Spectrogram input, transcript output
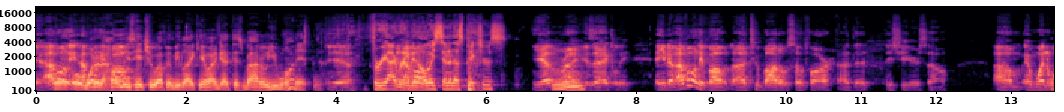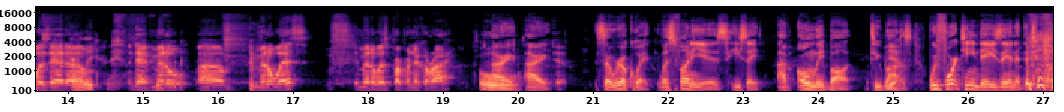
Yeah, or only, or one of the homies hit you up and be like, "Yo, I got this bottle. You want it?" Yeah. Three Eye Raven I'm always sending us pictures. Yep, Mm-hmm. right, exactly. And you know, I've only bought uh, two bottles so far uh, the, this year. So, um, and one was that um, Early. that middle, um, the Middle West, the Middle West Purple Rye. Ooh. All right. All right. Yeah. So real quick, what's funny is he say, I've only bought two bottles. We're 14 days in at this point.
